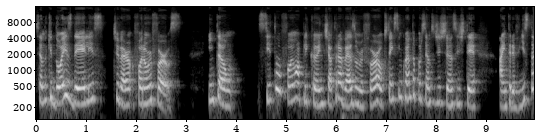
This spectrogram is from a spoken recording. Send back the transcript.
sendo que dois deles tiveram, foram referrals. Então, se tu foi um aplicante através do referral, tu tem 50% de chance de ter a entrevista,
